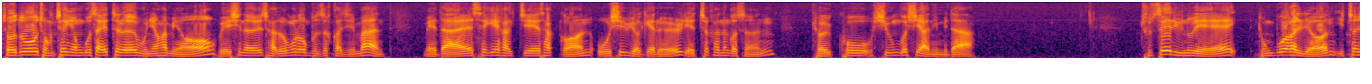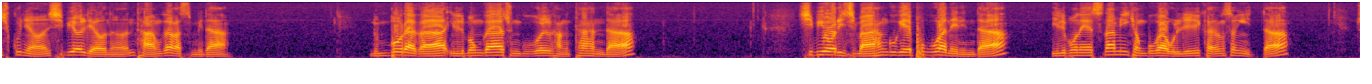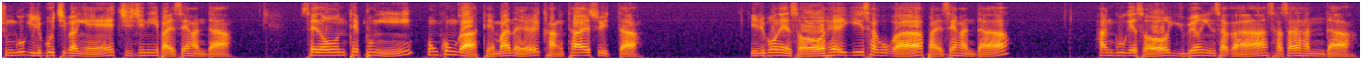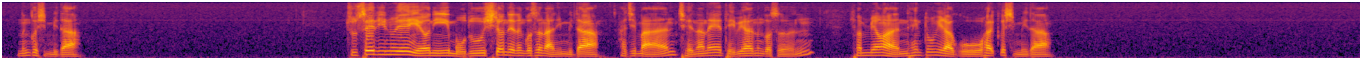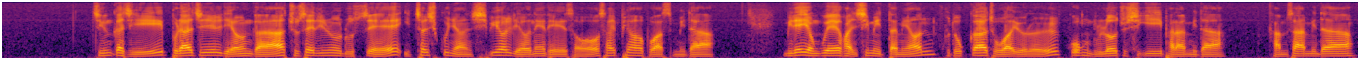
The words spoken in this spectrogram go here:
저도 정책 연구 사이트를 운영하며 외신을 자동으로 분석하지만 매달 세계 각지의 사건 50여 개를 예측하는 것은 결코 쉬운 것이 아닙니다. 주세 류누의 동부와 관련 2019년 12월 예언은 다음과 같습니다. 눈보라가 일본과 중국을 강타한다. 12월이지만 한국에 폭우가 내린다. 일본에 쓰나미 경보가 울릴 가능성이 있다. 중국 일부 지방에 지진이 발생한다. 새로운 태풍이 홍콩과 대만을 강타할 수 있다. 일본에서 헬기 사고가 발생한다. 한국에서 유명 인사가 자살한다는 것입니다. 주세리누의 예언이 모두 실현되는 것은 아닙니다. 하지만 재난에 대비하는 것은 현명한 행동이라고 할 것입니다. 지금까지 브라질 예언가 주세리누 루스의 2019년 12월 예언에 대해서 살펴보았습니다. 미래 연구에 관심이 있다면 구독과 좋아요를 꼭 눌러주시기 바랍니다. 감사합니다.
